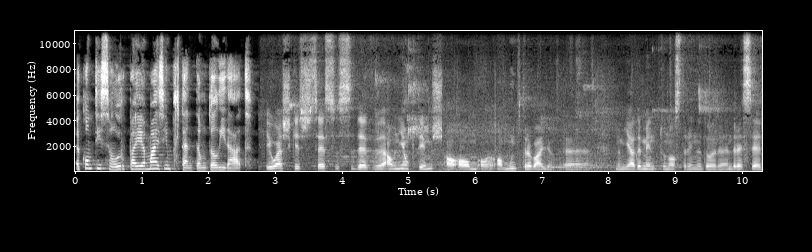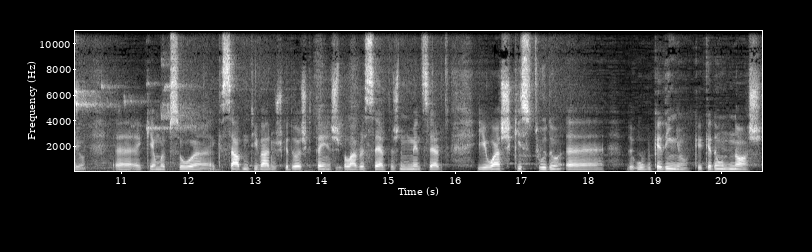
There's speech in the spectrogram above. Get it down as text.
a competição europeia mais importante da modalidade. Eu acho que este sucesso se deve à união que temos, ao, ao, ao muito trabalho, uh, nomeadamente do nosso treinador André Sério, uh, que é uma pessoa que sabe motivar os jogadores, que tem as palavras certas no momento certo, e eu acho que isso tudo. O bocadinho que cada um de nós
